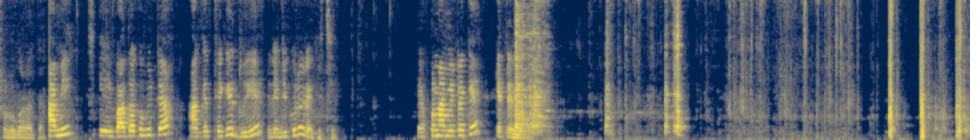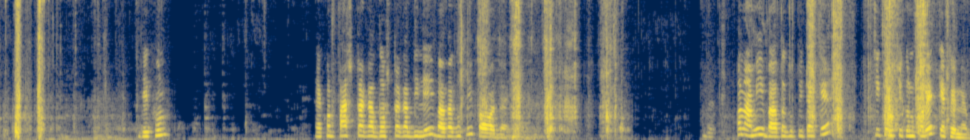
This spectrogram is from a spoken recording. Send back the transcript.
শুরু করা যায় আমি এই বাঁধাকপিটা আগে থেকে ধুয়ে রেডি করে রেখেছি। এখন আমি এটাকে কেটে নেব। দেখুন, এখন পাঁচ টাকা, দশ টাকা দিলেই বাঁধাকপি পাওয়া যায়। এখন আমি বাঁধাকপিটাকে চিকন চিকন করে কেটে নেব।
